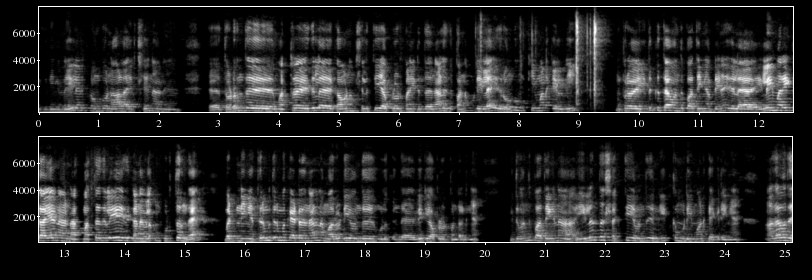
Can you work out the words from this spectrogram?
இது நீங்க மெயில் அனுப்பி ரொம்ப நாள் ஆயிடுச்சு. நான் தொடர்ந்து மற்ற இதுல கவனம் செலுத்தி அப்லோட் பண்ணிட்டு இருந்ததுனால இது பண்ண முடியல. இது ரொம்ப முக்கியமான கேள்வி. அப்புறம் இதுக்கு தான் வந்து பார்த்தீங்க அப்படின்னா இதுல இலைமறைக்காய நான் நான் மற்றதுலேயே இதுக்கான விளக்கம் கொடுத்துருந்தேன். பட் நீங்கள் திரும்ப திரும்ப கேட்டதுனால நான் மறுபடியும் வந்து உங்களுக்கு இந்த வீடியோ அப்லோட் பண்ணுறேனுங்க இது வந்து பார்த்தீங்கன்னா இழந்த சக்தியை வந்து மீட்க முடியுமான்னு கேட்குறீங்க அதாவது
